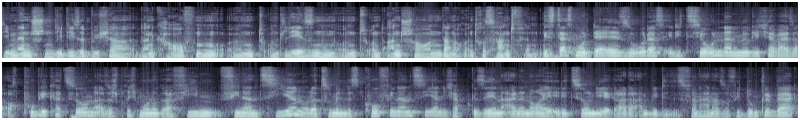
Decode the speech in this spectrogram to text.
die Menschen, die diese Bücher dann kaufen und, und lesen und, und anschauen, dann auch interessant finden. Ist das Modell so, dass Editionen dann möglicherweise auch Publikationen, also sprich Monografien, finanzieren oder zumindest kofinanzieren? Ich habe gesehen, eine neue Edition, die ihr gerade anbietet, ist von Hanna-Sophie Dunkelberg.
